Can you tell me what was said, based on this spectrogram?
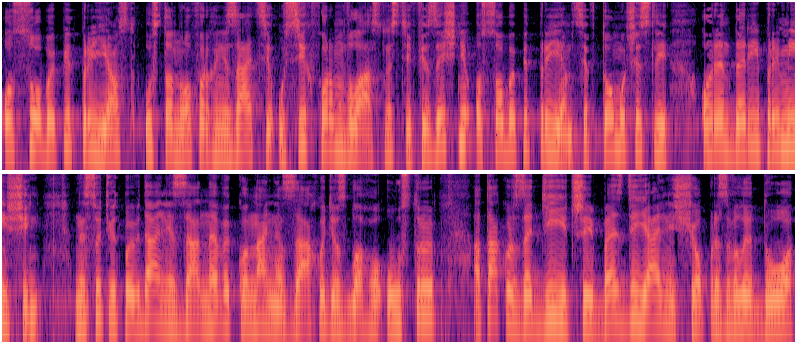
особи підприємств, установ, організацій усіх форм власності, фізичні особи підприємців, в тому числі орендарі приміщень, несуть відповідальність за невиконання заходів з благоустрою, а також за дії чи бездіяльність, що призвели до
